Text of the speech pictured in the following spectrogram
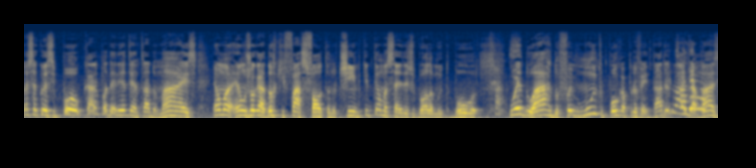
com essa coisa assim, pô, o cara poderia ter entrado mais, é, uma, é um jogador que faz falta no time, que tem uma saída de bola muito boa. Nossa. O Eduardo foi muito pouco aproveitado. O Eduardo da base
